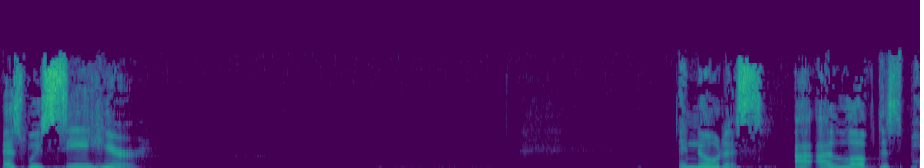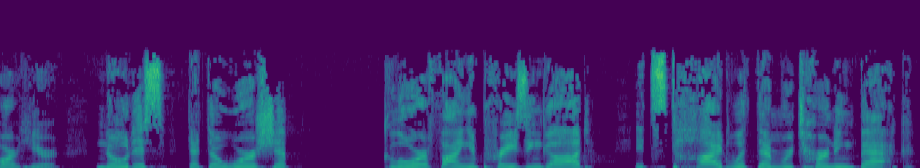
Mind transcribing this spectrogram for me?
as we see here. And notice, I, I love this part here. Notice that their worship, glorifying and praising God, it's tied with them returning back.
